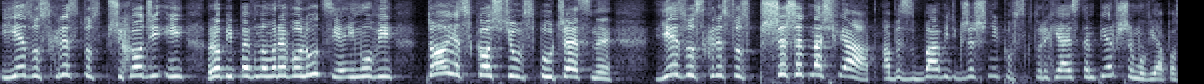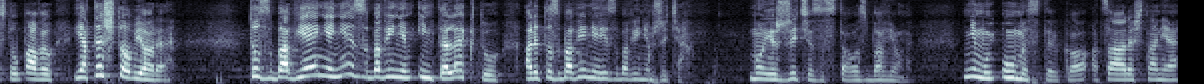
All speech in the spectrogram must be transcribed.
I Jezus Chrystus przychodzi i robi pewną rewolucję i mówi: To jest Kościół współczesny. Jezus Chrystus przyszedł na świat, aby zbawić grzeszników, z których ja jestem pierwszy, mówi apostoł Paweł. Ja też to biorę. To zbawienie nie jest zbawieniem intelektu, ale to zbawienie jest zbawieniem życia. Moje życie zostało zbawione. Nie mój umysł tylko, a cała reszta nie,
